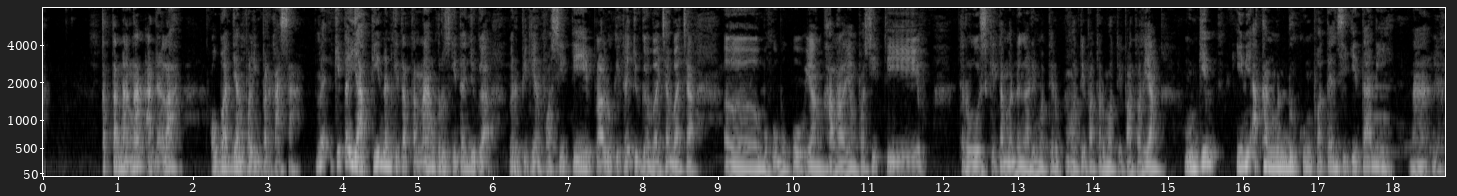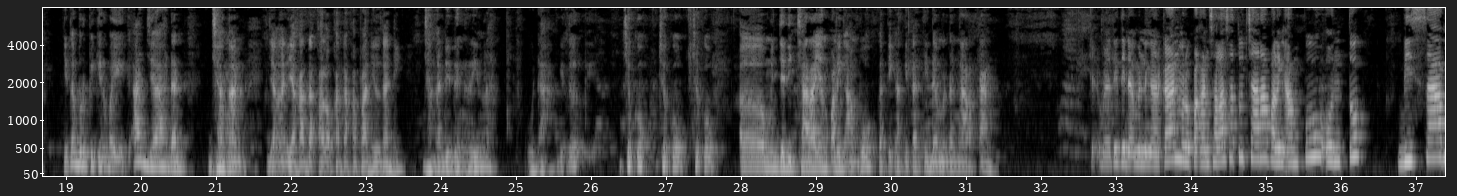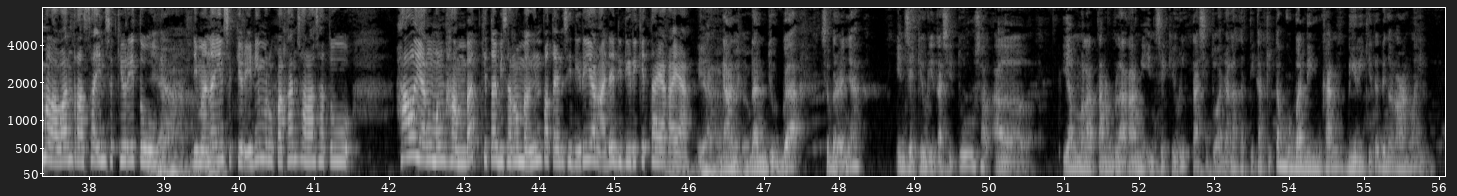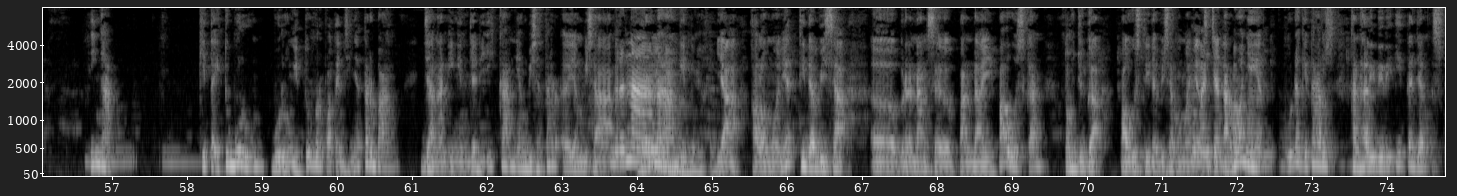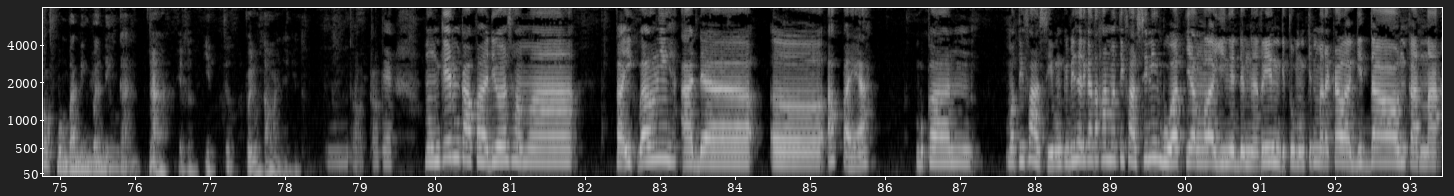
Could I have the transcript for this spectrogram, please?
Ketenangan adalah obat yang paling perkasa. nah, kita yakin dan kita tenang terus kita juga berpikir positif lalu kita juga baca-baca uh, buku-buku yang hal-hal yang positif terus kita mendengari motivator-motivator yang mungkin ini akan mendukung potensi kita nih. Nah, ya. kita berpikir baik aja dan jangan jangan ya kata kalau kata Kak Padil tadi, jangan didengerin lah. Udah gitu cukup cukup cukup uh, menjadi cara yang paling ampuh ketika kita tidak mendengarkan. Berarti tidak mendengarkan merupakan salah satu cara paling ampuh untuk bisa melawan rasa insecure itu. Yeah. Di mana insecure ini merupakan salah satu hal yang menghambat kita bisa ngembangin potensi diri yang ada di diri kita ya kayak. Ya? ya dan betul. dan juga sebenarnya insekuritas itu uh, yang melatar belakangi insekuritas itu adalah ketika kita membandingkan diri kita dengan orang lain. Ingat, kita itu burung, burung itu berpotensinya terbang. Jangan ingin jadi ikan yang bisa ter uh, yang bisa berenang, berenang gitu. gitu. Ya, kalau monyet tidak bisa uh, berenang sepandai paus kan, toh juga paus tidak bisa memanjat, memanjat sekitar pohon. monyet udah kita harus kan hali diri kita jangan stop membanding bandingkan nah itu itu poin utamanya gitu hmm, oke okay. mungkin kak Padio sama kak Iqbal nih ada uh, apa ya bukan motivasi. Mungkin bisa dikatakan motivasi nih buat yang lagi ngedengerin gitu. Mungkin mereka lagi down karena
